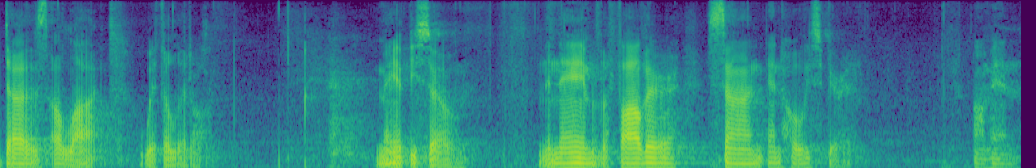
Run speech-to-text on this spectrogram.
does a lot with a little. May it be so. In the name of the Father, Son, and Holy Spirit. Amen.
